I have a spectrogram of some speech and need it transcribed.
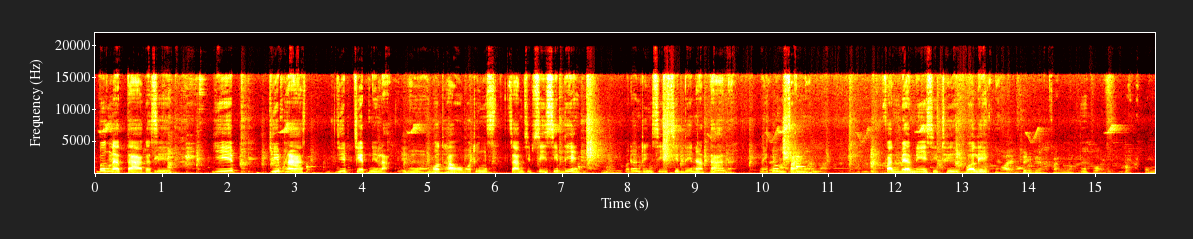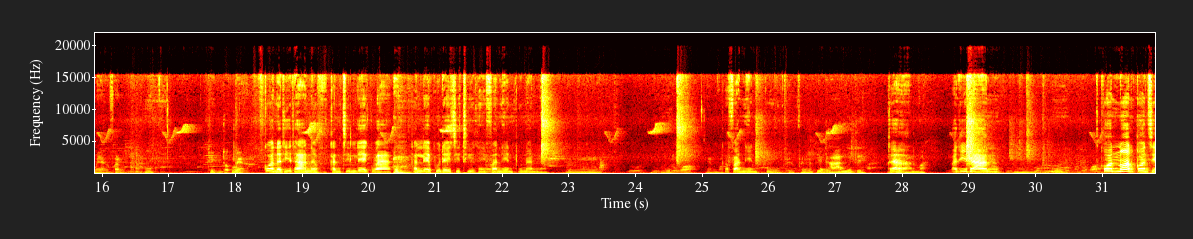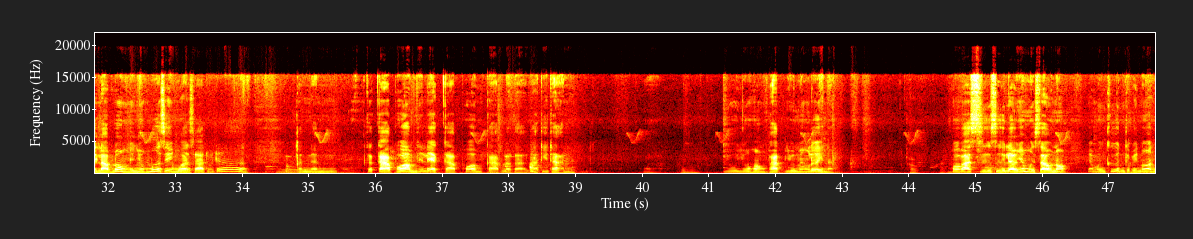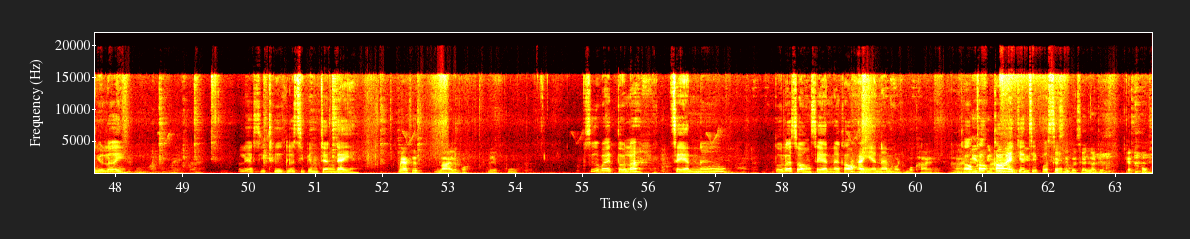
เบิ่งหน้าตาก็สิยี่ยี่ห้ายี่สิบเจ็ดนี่ล่ะเออบ่เฒ่าบ่ถึงสามสิบสี่สิบดิพอท่านถึงสี่สิบได้หน้าตานะในความฝันน่ะฝันแบบนี้สิถือบ่เล็กนะถึงเดียวฟันเนาะผมแม่ฟัน ถึงดอกแม่ก้อนอธิษฐานน่ะกันสิเลขว่ากันเลขผู้ใดสิถือให้ฝันเห็นผู้นั้นนะอืมเห็นบอกก็ฝันเห็นผู้ เป็นเป็นอธิษฐานนี่สิจ้าอธิษฐานว่าอธิษฐานก่อนนอนก่อนสิหลับลงนี่ยกมือใส่หัวสาธุเด้อกันนั่นก็กราบพร้อมที่แรกกราบพร้อมกราบแล้วก็อธิษฐานอยู่อยู่ห้องพักอยู่เมืองเลยนะครับเพราะว่าซื้อซื้อแล้วยังมือเช้าเนาะ ยังมือคืนก็ไปนอนอยู่เลยเรียกสิถึกหรือสิเป็นจังใดแม่คือลายเลยบ่เลขปูซื้อไว้ตัวละแสนหนึงตัวละสองแสนน่ะเขาให้อันนั้นขอที่บ่ขายให้ขายเขาเขาเขาให้เจ็ดสิบเปอร์เจ็เซ็ดนต์สิบเปอร์เซ็นต์เหรอที่เจ็ดหก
